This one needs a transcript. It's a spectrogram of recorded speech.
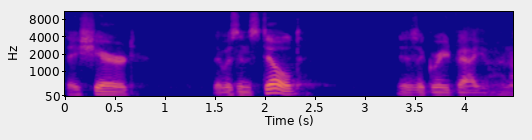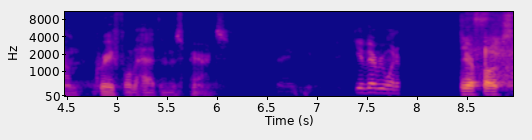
they shared that was instilled is a great value, and I'm grateful to have them as parents. Thank you. Give everyone a there, folks.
